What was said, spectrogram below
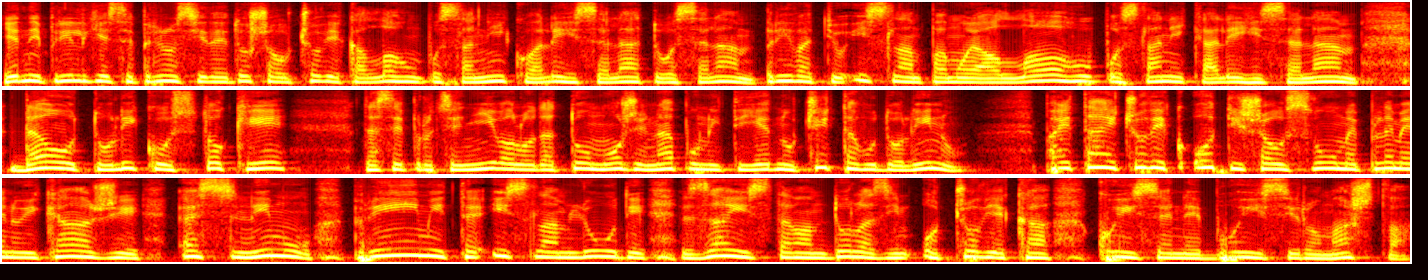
Jedni prilike se prenosi da je došao čovjek Allahum poslaniku alaihi salatu wasalam, prihvatio islam pa mu je Allahu poslanik alaihi salam dao toliko stoke da se procjenjivalo da to može napuniti jednu čitavu dolinu. Pa je taj čovjek otišao svome plemenu i kaže Eslimu, primite islam ljudi, zaista vam dolazim od čovjeka koji se ne boji siromaštva.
